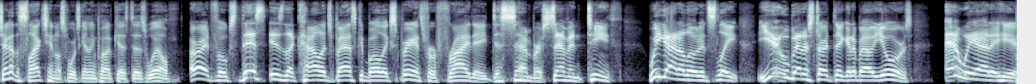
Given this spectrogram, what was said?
check out the Slack channel, Sports Gambling Podcast, as well. All right, folks. This is the College Basketball Experience for Friday, December 17th. We got a loaded slate. You better start thinking about yours. And we out of here.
